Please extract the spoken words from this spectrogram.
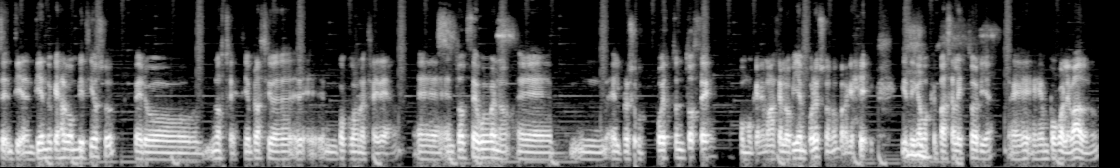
entiendo que es algo ambicioso, pero no sé, siempre ha sido eh, eh, un poco nuestra idea. ¿no? Eh, entonces, bueno, el presupuesto entonces, como queremos hacerlo bien por eso, ¿no? para que, digamos que pase la historia, es, un poco elevado. ¿no?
